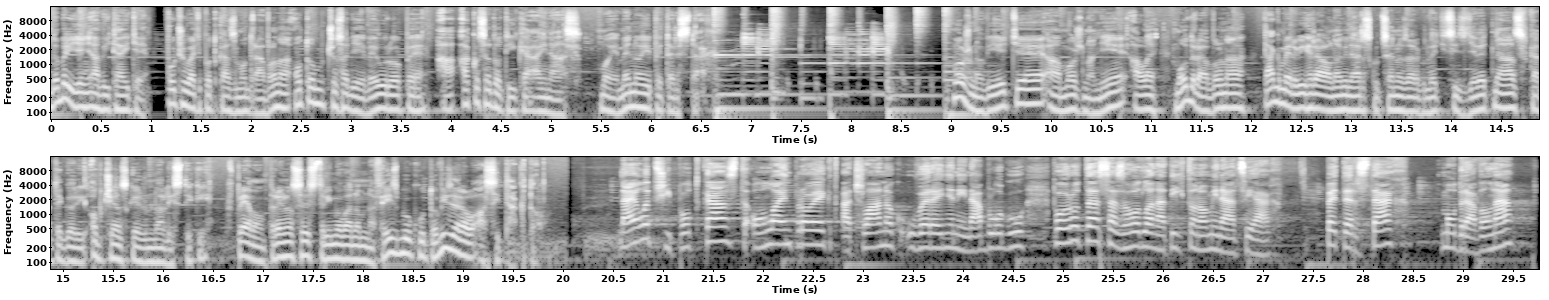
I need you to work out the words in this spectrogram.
Dobrý deň a vítajte. Počúvate podcast Modrá vlna o tom, čo sa deje v Európe a ako sa to týka aj nás. Moje meno je Peter Stach. Možno viete a možno nie, ale Modrá vlna takmer vyhrala novinárskú cenu za rok 2019 v kategórii občianskej žurnalistiky. V priamom prenose streamovanom na Facebooku to vyzeralo asi takto. Najlepší podcast, online projekt a článok uverejnený na blogu Porota sa zhodla na týchto nomináciách. Peter Stach, Modrá vlna,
